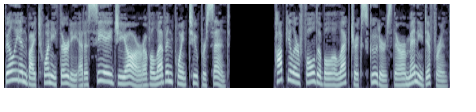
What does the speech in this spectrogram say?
billion by 2030 at a CAGR of 11.2%. Popular foldable electric scooters There are many different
